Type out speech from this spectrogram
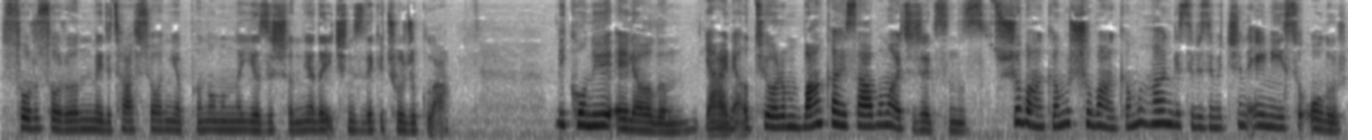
soru sorun, meditasyon yapın, onunla yazışın ya da içinizdeki çocukla bir konuyu ele alın. Yani atıyorum banka hesabımı açacaksınız. Şu banka mı şu banka mı hangisi bizim için en iyisi olur?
